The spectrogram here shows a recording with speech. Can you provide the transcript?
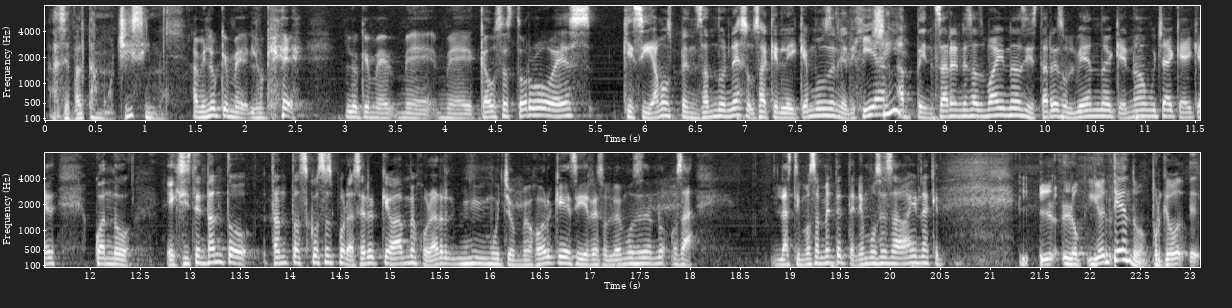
Hace falta muchísimo. A mí lo que me, lo que, lo que me, me, me causa estorbo es que sigamos pensando en eso, o sea, que le dediquemos energía Sí. a pensar en esas vainas y estar resolviendo y que no, mucha que hay que cuando existen tanto tantas cosas por hacer que va a mejorar mucho mejor que si resolvemos eso, no, o sea, lastimosamente tenemos esa vaina que Lo- lo- yo entiendo, porque eh,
